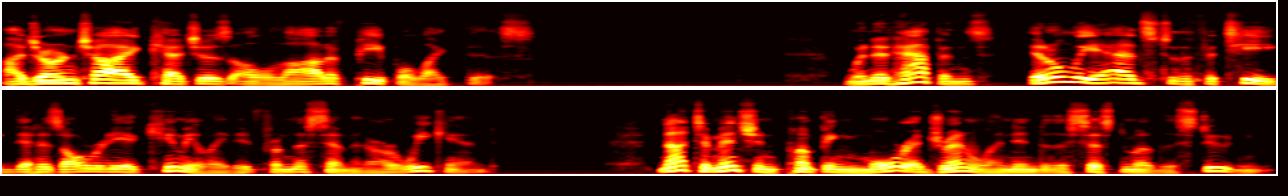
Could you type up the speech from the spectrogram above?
Ajahn Chai catches a lot of people like this. When it happens, it only adds to the fatigue that has already accumulated from the seminar weekend, not to mention pumping more adrenaline into the system of the student,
